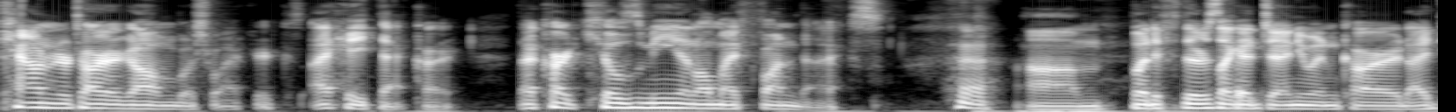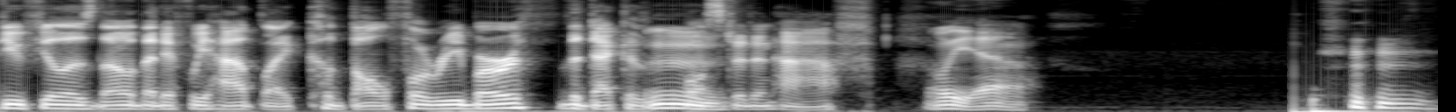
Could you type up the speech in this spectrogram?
counter target Goblin Bushwhacker because I hate that card. That card kills me in all my fun decks. Um, but if there's like a genuine card, I do feel as though that if we had like Kadalfa Rebirth, the deck is Mm. busted in half. oh yeah,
